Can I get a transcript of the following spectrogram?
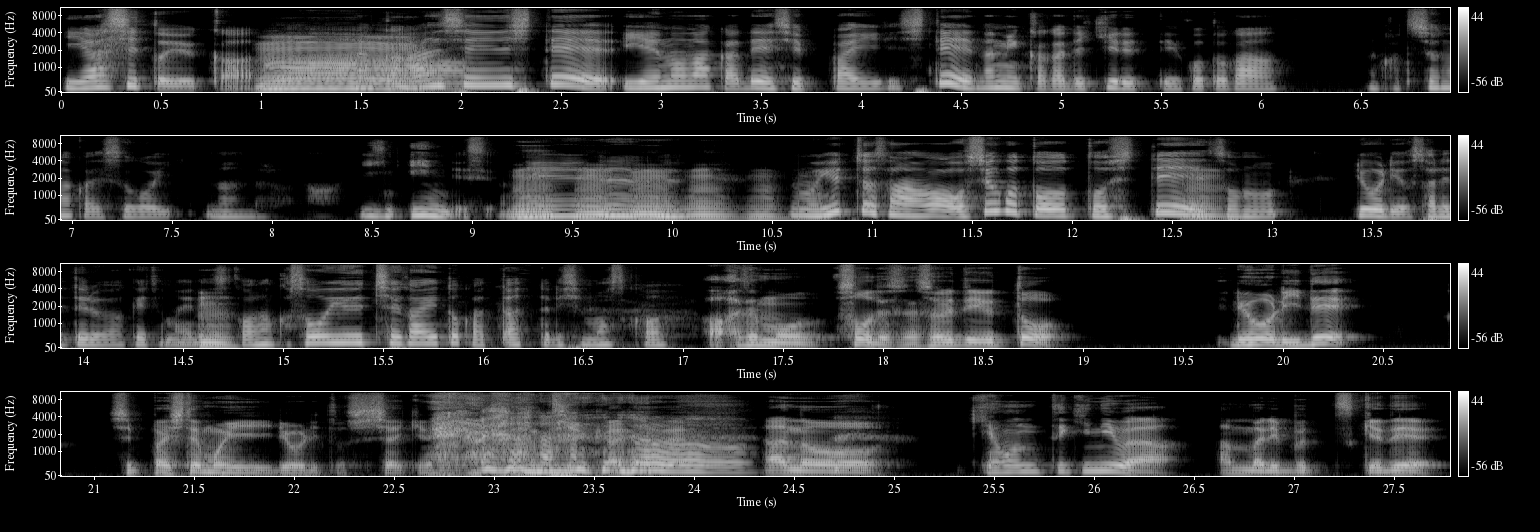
癒しというか、うんなんか安心して家の中で失敗して何かができるっていうことが、なんか私の中ですごい、なんだろうな、いいいいんですよね。うんうんでも、ゆっちょさんはお仕事として、うんその、料理をされてるわけじゃないですか。なんかそういう違いとかってあったりしますか？あ、でも、そうですね。それで言うと、料理で失敗してもいい料理としちゃいけない料理っていう感じで。あの、基本的にはあんまりぶっつけで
